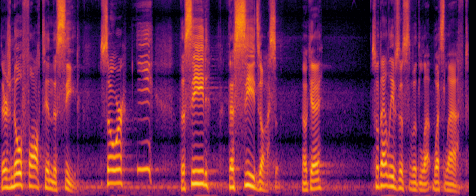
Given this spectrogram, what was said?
There's no fault in the seed. Sower, eh. the seed, the seed's awesome. Okay? So that leaves us with what's left.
